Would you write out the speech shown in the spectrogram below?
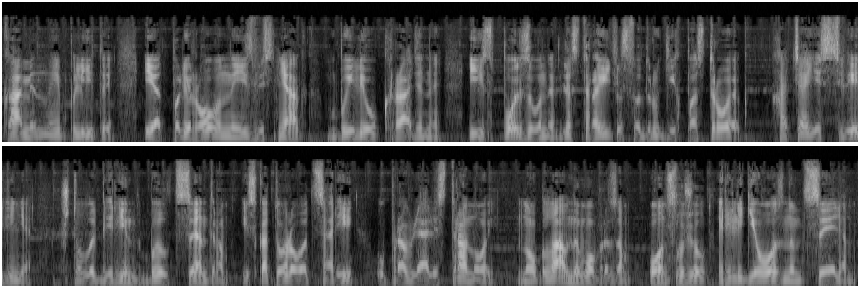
каменные плиты и отполированный известняк были украдены и использованы для строительства других построек, хотя есть сведения, что лабиринт был центром, из которого цари управляли страной, но главным образом он служил религиозным целям.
